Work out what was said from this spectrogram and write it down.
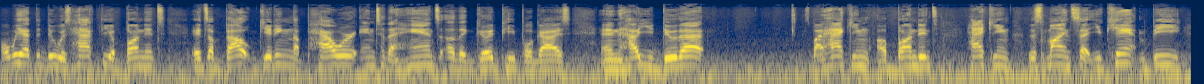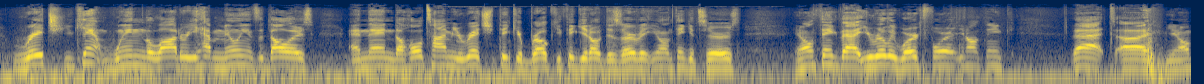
All we have to do is hack the abundance. It's about getting the power into the hands of the good people, guys. And how you do that is by hacking abundance, hacking this mindset. You can't be rich, you can't win the lottery, You have millions of dollars, and then the whole time you're rich, you think you're broke, you think you don't deserve it, you don't think it's yours, you don't think that you really worked for it, you don't think that uh, you know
